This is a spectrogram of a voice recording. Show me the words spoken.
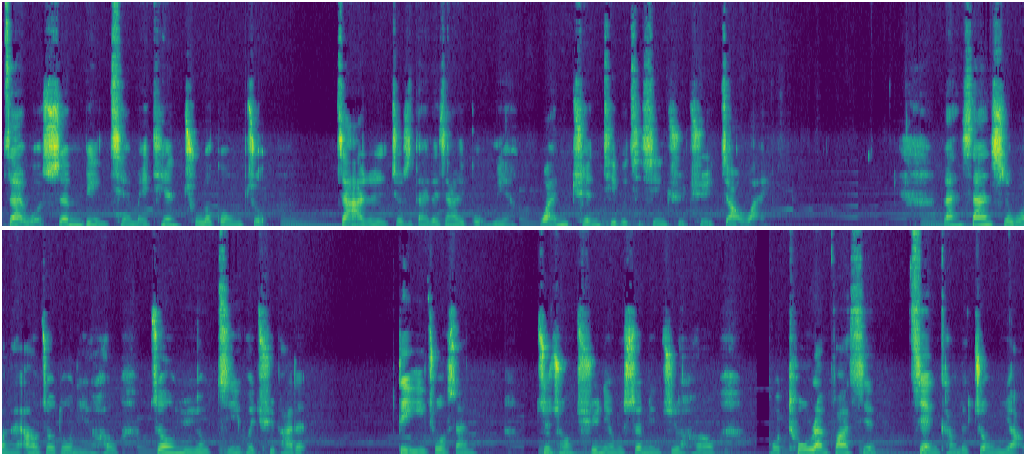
在我生病前，每天除了工作，假日就是待在家里补眠，完全提不起兴趣去郊外。蓝山是我来澳洲多年后，终于有机会去爬的第一座山。自从去年我生病之后，我突然发现健康的重要。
